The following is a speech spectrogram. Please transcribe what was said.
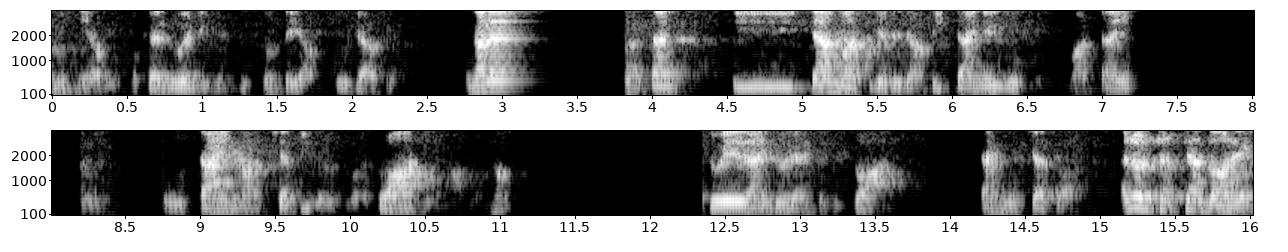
မီနှစ်ယောက်ကိုပကက်လွဲနေတဲ့သူစွန့်တယောက်ဆိုကြဆိုဒါကလည်းအတိုင်းဒီတန်းမှာရှိတဲ့ကြောင့်ဒီတိုင်လေးကိုမတိုင်ဟိုတိုင်မှာဖြတ်ပြီးတော့သူကသွားနေမှာပေါ့နော်တွေးတိုင်းတွေးတိုင်းတူသွားတိုင်ကိုဖြတ်သွားအဲ့လိုဖြတ်သွားတဲ့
